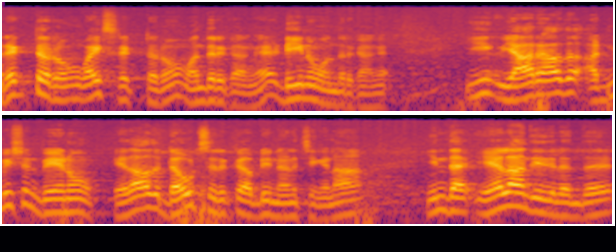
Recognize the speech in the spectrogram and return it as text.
ரெக்டரும் வைஸ் ரெக்டரும் வந்திருக்காங்க. டீனும் வந்திருக்காங்க. இ- யாராவது அட்மிஷன் வேணும் ஏதாவது டவுட்ஸ் இருக்குது அப்படின்னு நினச்சிங்கன்னா இந்த ஏழாம் தேதியிலேருந்து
